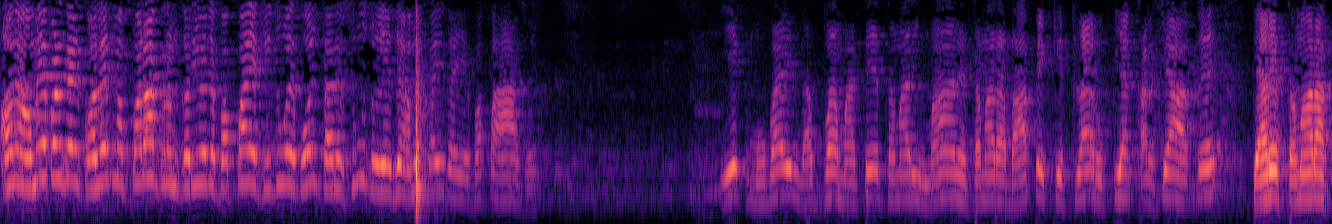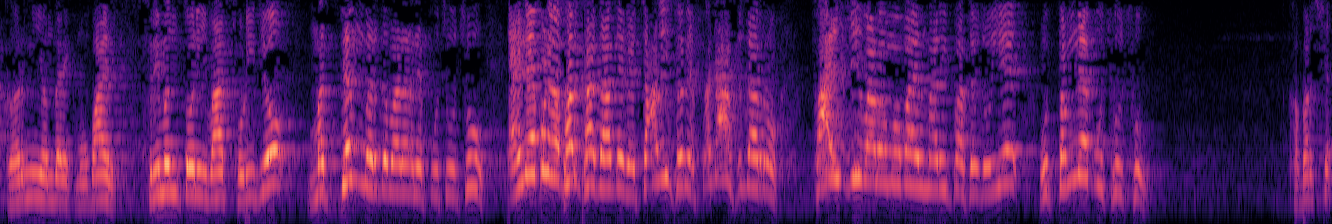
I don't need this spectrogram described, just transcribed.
અને અમે પણ કઈ કોલેજમાં પરાક્રમ કર્યો એટલે પપ્પાએ કીધું હોય, બોલ તને શું જોઈએ છે? અમે કહી દઈએ, પપ્પા આ જોઈએ. એક મોબાઈલ લાવવા માટે તમારી માં અને તમારા બાપે કેટલા રૂપિયા ખર્ચ્યા હશે? ત્યારે તમારા ઘરની અંદર એક મોબાઈલ. શ્રીમંતોની વાત છોડી દો મધ્યમ વર્ગવાળાને પૂછું છું, એને પણ અફરખા જાગે છે. ચાલીસ અને પચાસ હજારનો ફાઈવજી વાળો મોબાઈલ મારી પાસે જોઈએ. હું તમને પૂછું છું. ખબર છે?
